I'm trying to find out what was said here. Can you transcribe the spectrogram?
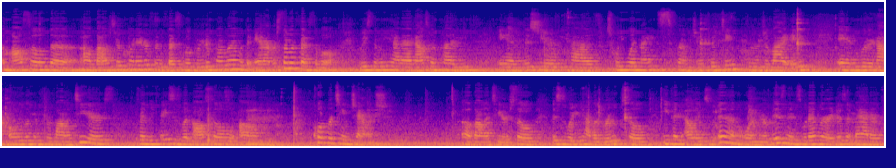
I'm also the um, volunteer coordinator for the Festival Greeter Program with the Ann Arbor Summer Festival. Recently had an announcement party, and this year we have 21 nights from June 15th through July 8th. And we're not only looking for volunteers, friendly faces, but also um, corporate team challenge uh, volunteers. So this is where you have a group. So even LA2M or your business, whatever, it doesn't matter.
